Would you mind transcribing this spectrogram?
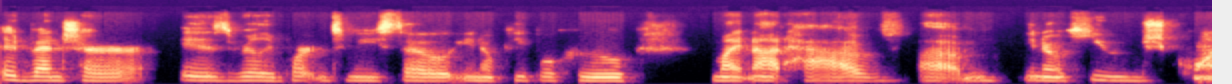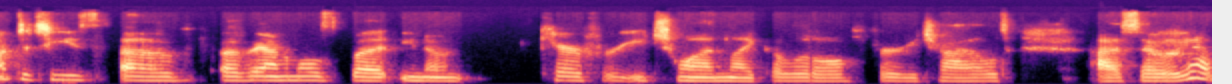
adventure is really important to me so you know people who might not have um, you know huge quantities of, of animals but you know care for each one like a little furry child. Uh, so yeah,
